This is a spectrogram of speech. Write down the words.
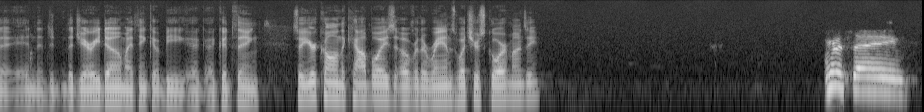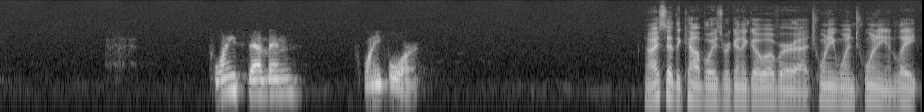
in the the Jerry Dome. I think it would be a, a good thing. So you're calling the Cowboys over the Rams. What's your score, Munzie? I'm going to say 27 24. I said the Cowboys were going to go over uh, 21-20 and late.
